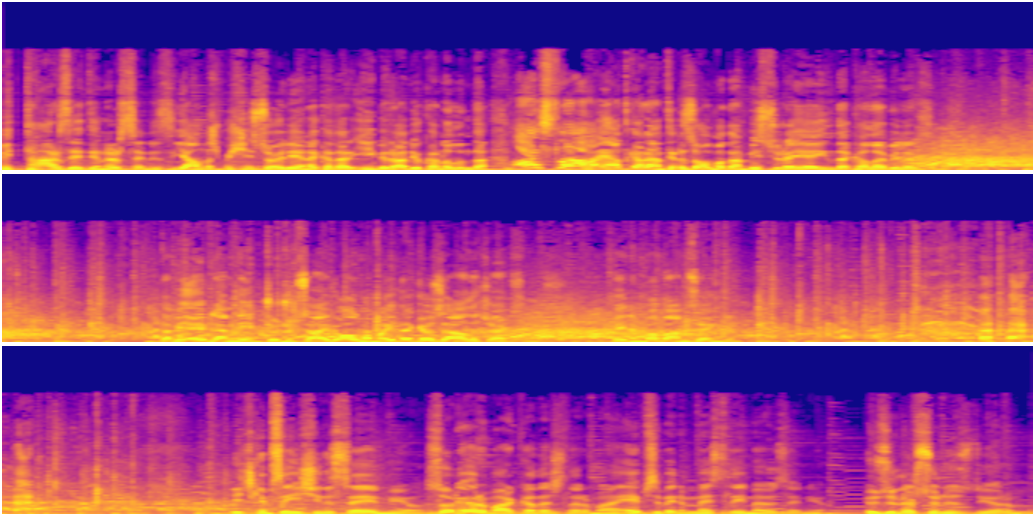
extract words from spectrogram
bir tarz edinirseniz yanlış bir şey söyleyene kadar iyi bir radyo kanalında asla hayat garantiniz olmadan bir süre yayında kalabilirsiniz. Tabii evlenmeyip çocuk sahibi olmamayı da göze alacaksınız. Benim babam zengin. Hiç kimse işini sevmiyor. Soruyorum arkadaşlarıma. Hepsi benim mesleğime özeniyor. Üzülürsünüz diyorum.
